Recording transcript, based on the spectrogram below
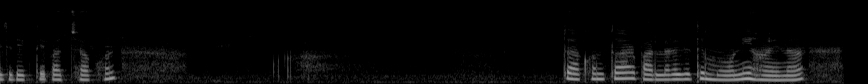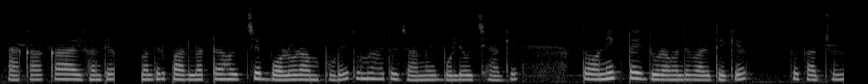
এই যে দেখতেই পাচ্ছ এখন। তো এখন তো আর পার্লারে যেতে মনই হয় না। একা একা এখান থেকে আমাদের পার্লারটা হচ্ছে বলরামপুরে, তোমরা হয়তো জানোই, বলেওছি আগে। তো অনেকটাই দূর আমাদের বাড়ি থেকে। তো তার জন্য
